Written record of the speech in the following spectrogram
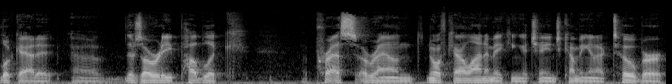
look at it. Uh, there's already public press around North Carolina making a change coming in October.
